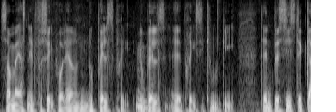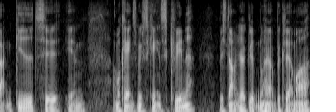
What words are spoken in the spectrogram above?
som er sådan et forsøg på at lave en Nobels, pri, mm. Nobels øh, pris i kriminologi. Den blev sidste gang givet til en amerikansk-meksikansk kvinde, hvis navn jeg har glemt nu her, beklager meget,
